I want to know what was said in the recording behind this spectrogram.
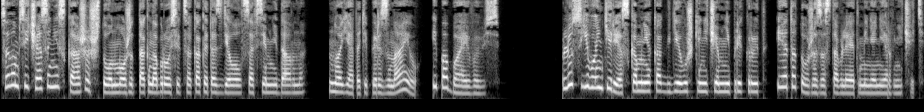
Целом сейчас и не скажешь, что он может так наброситься, как это сделал совсем недавно. Но я-то теперь знаю и побаиваюсь. Плюс его интерес ко мне, как к девушке, ничем не прикрыт, и это тоже заставляет меня нервничать.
